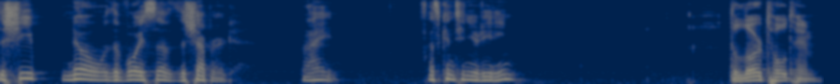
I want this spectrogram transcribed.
The sheep know the voice of the shepherd, right? Let's continue reading. The Lord told him,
